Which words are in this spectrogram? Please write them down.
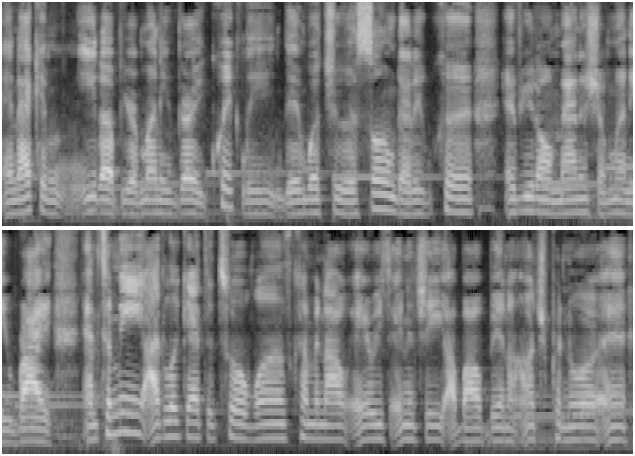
and that can eat up your money very quickly than what you assume that it could if you don't manage your money right. And to me, I look at the two of wands coming out Aries energy about being an entrepreneur, and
